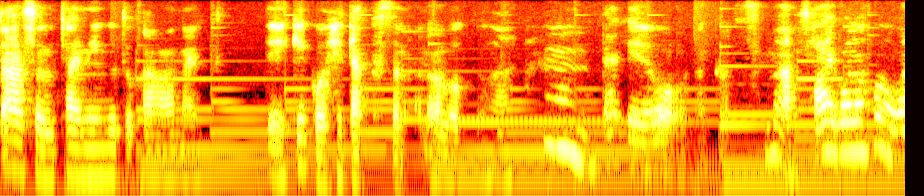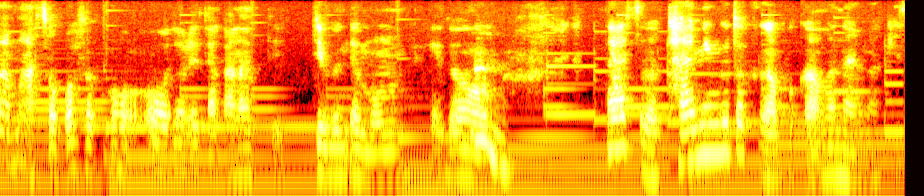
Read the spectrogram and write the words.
ダンスのタイミングとかはなくて、結構下手くそなの、僕は。うん。だけど、なんか、まあ最後の方はまあそこそこ踊れたかなって自分でも思うんだけど、うん。ダンスのタイミングとかが僕は合わないわけす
